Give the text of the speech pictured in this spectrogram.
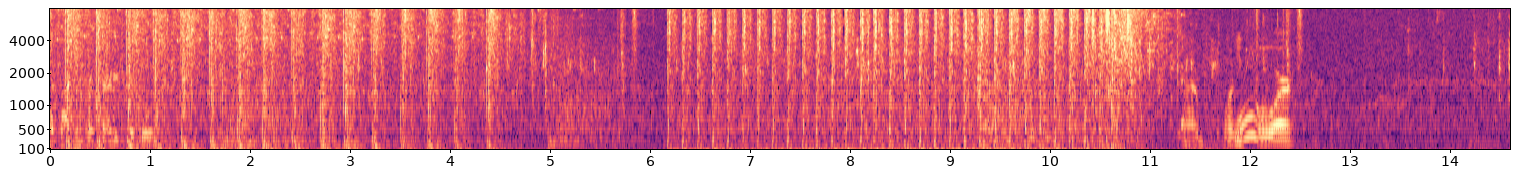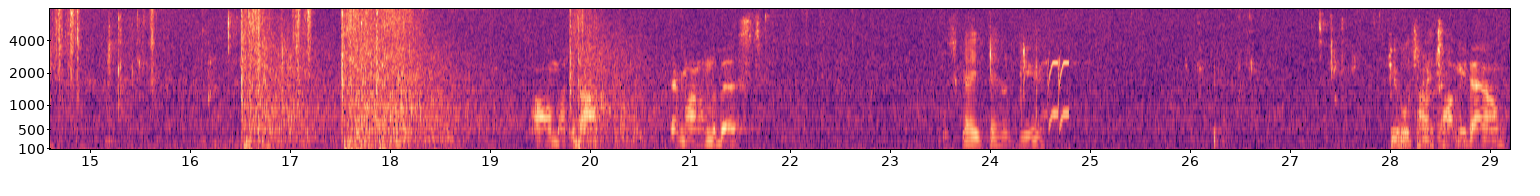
Attacking for 30 quickly. Um, got him. Twenty-four. Oh, I'm about to die. Never mind, I'm the best. This guy's down here. People trying to chop me down.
